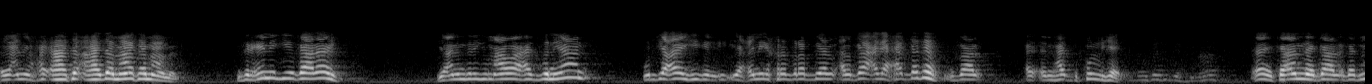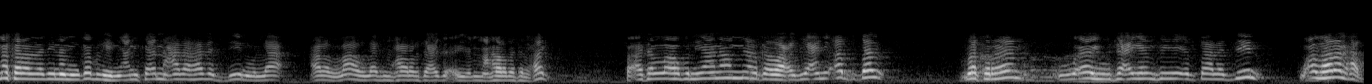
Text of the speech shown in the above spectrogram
يعني ما تماما. مثل الحين يجي قال إيش؟ يعني مثل يجي مع واحد بنيان ورجع إيش يعني يخرب ربي القاعدة حقته وقال انهد كل شيء. اي كأنه قال قد مكر الذين من قبلهم. يعني كأنه على هذا الدين ولا على الله ولا في محاربة محاربة الحق. فأتى الله بنيانهم من القواعد. يعني أفضل مكرهم وإيش وسعيهم في إبطال الدين وأظهر الحق.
